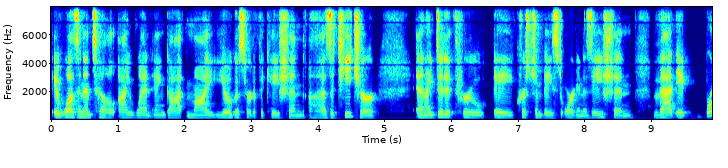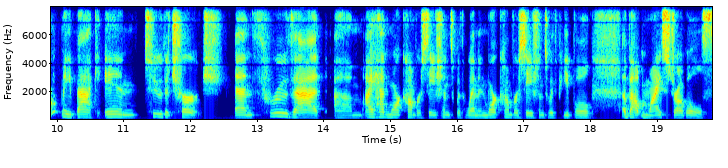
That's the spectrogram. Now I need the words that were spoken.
It wasn't until I went and got my yoga certification uh, as a teacher and I did it through a Christian based organization that it brought me back into the church. And through that um, i had more conversations with women more conversations with people about my struggles.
